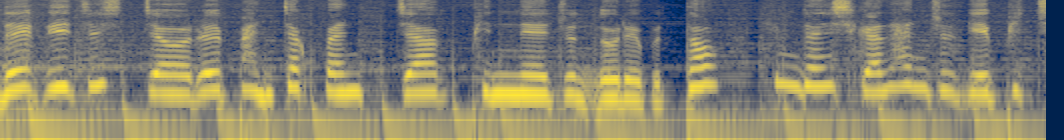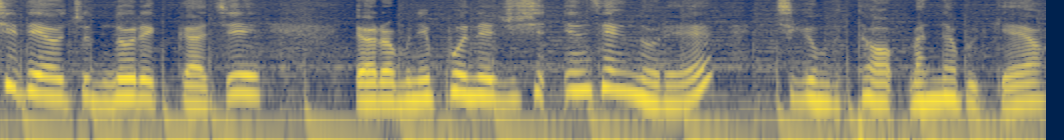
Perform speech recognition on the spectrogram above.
내 리즈 시절을 반짝반짝 빛내준 노래부터 힘든 시간 한 줄기에 빛이 되어준 노래까지 여러분이 보내주신 인생 노래 지금부터 만나볼게요.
